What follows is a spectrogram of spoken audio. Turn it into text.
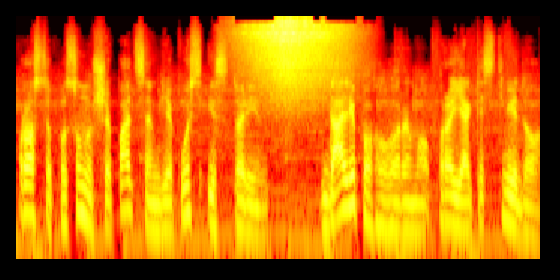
просто посунувши пальцем в якусь із сторін. Далі поговоримо про якість відео.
